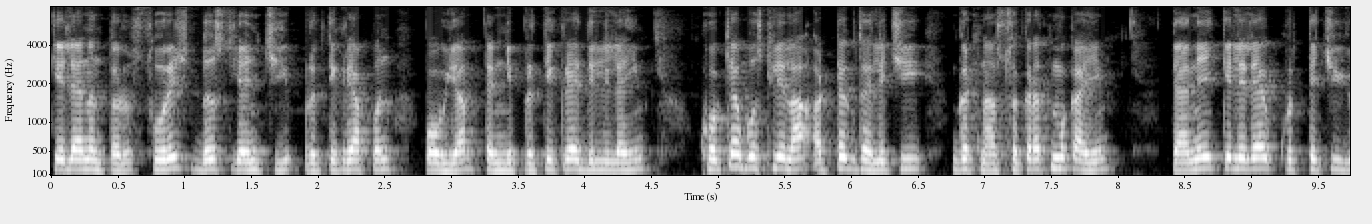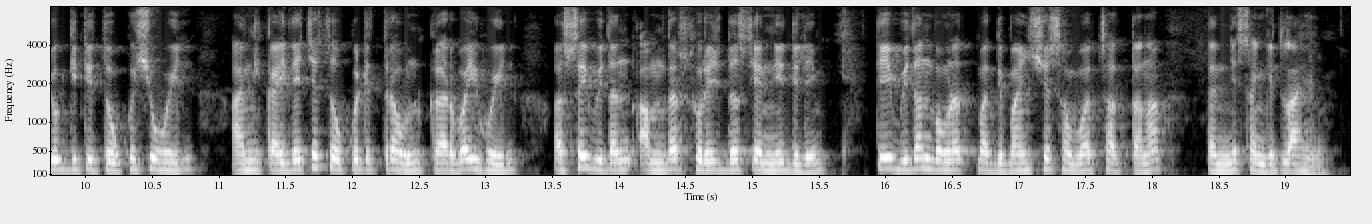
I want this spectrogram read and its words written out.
केल्यानंतर सुरेश दस यांची प्रतिक्रिया आपण पाहूया. त्यांनी प्रतिक्रिया दिलेली आहे. खोक्या भोसलेला अटक झाल्याची घटना सकारात्मक आहे. त्याने केलेल्या कृत्याची योग्य ती चौकशी होईल आणि कायद्याच्या चौकटीत राहून कारवाई होईल, असे विधान आमदार सुरेश दस यांनी दिले. ते विधानभवनात माध्यमांशी संवाद साधताना त्यांनी सांगितलं आहे.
